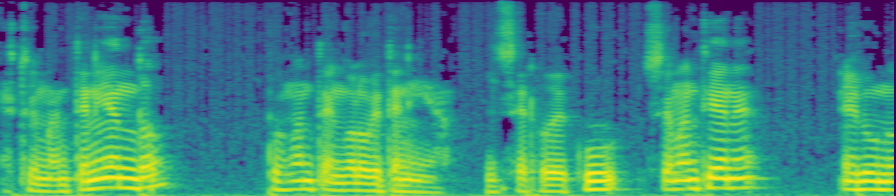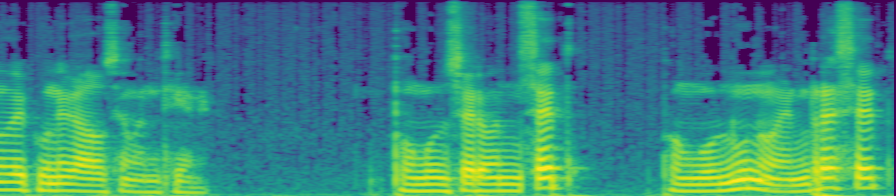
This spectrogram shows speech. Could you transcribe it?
estoy manteniendo, pues mantengo lo que tenía. El 0 de Q se mantiene, el 1 de Q negado se mantiene. Pongo un 0 en set, pongo un 1 en reset,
